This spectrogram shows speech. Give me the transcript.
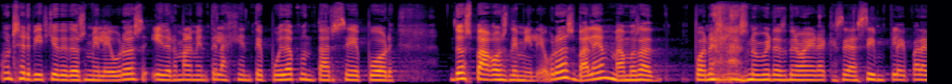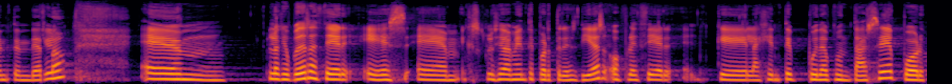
un servicio de 2.000 euros y normalmente la gente puede apuntarse por dos pagos de 1.000 euros, ¿vale? Vamos a poner los números de una manera que sea simple para entenderlo. Em, lo que puedes hacer es em, exclusivamente por tres días ofrecer que la gente pueda apuntarse por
